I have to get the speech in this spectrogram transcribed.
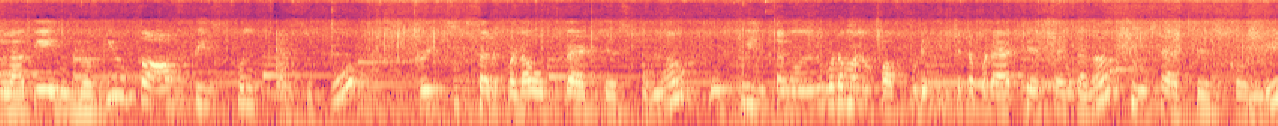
అలాగే ఇందులోకి ఒక హాఫ్ టీ స్పూన్ పసుపు రుచికి సరిపడా ఉప్పు యాడ్ చేసుకుందాం. ఉప్పు ఇంతకుముందు కూడా మనం పప్పు ఉడికించేటప్పుడు యాడ్ చేసాం కదా చూసి యాడ్ చేసుకోండి.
